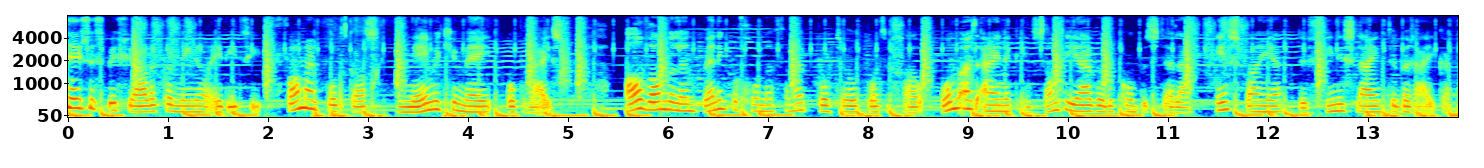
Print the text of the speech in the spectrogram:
deze speciale Camino-editie van mijn podcast neem ik je mee op reis. Al wandelend ben ik begonnen vanuit Porto, Portugal, om uiteindelijk in Santiago de Compostela in Spanje de finishlijn te bereiken.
